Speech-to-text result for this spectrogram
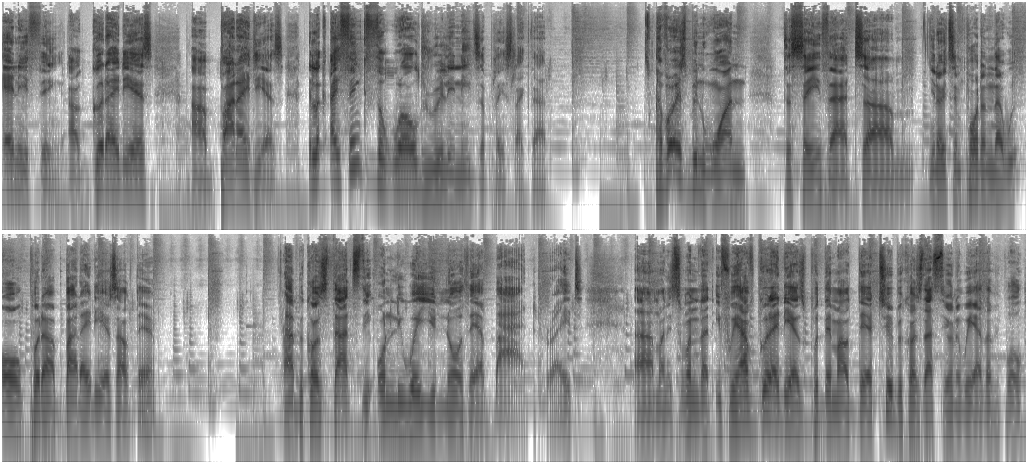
anything our good ideas, our bad ideas. Look, I think the world really needs a place like that. I've always been one to say that, um, you know, it's important that we all put our bad ideas out there. Uh, because that's the only way you know they're bad, right? Um, and it's one that if we have good ideas, put them out there too, because that's the only way other people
